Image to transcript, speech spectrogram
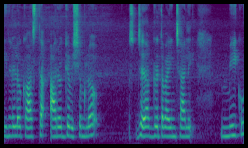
ఈ నెలలో కాస్త ఆరోగ్య విషయంలో జాగ్రత్త వహించాలి. మీకు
